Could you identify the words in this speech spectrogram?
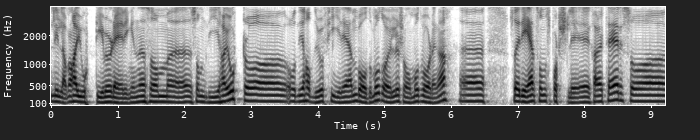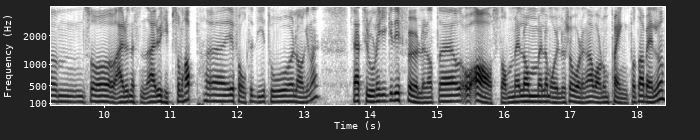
Lillehammer har gjort de vurderingene som, uh, som de har gjort. Og, og de hadde jo 4-1 både mot Oilers og mot Vålerenga. så rent sånn sportslig karakter så, um, så er du nesten er du hipp som happ i forhold til de to lagene. Så jeg tror nok ikke de føler at Og avstanden mellom, mellom Oilers og Vålerenga var noen poeng på tabellen.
